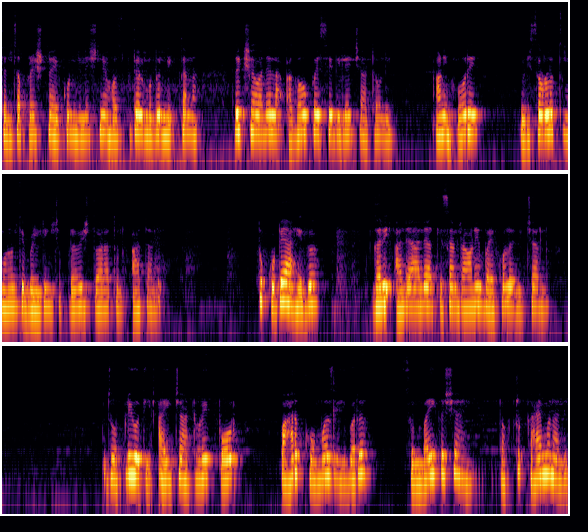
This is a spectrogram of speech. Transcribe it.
त्यांचा प्रश्न ऐकून निलेशने हॉस्पिटलमधून निघताना रिक्षावाल्याला आगाऊ पैसे दिल्याचे आठवले. आणि हो रे विसरलोच म्हणून ते बिल्डिंगच्या प्रवेशद्वारातून आत आले. तू कुठे आहे ग? घरी आल्या आल्या किसनरावने बायकोला विचारलं. झोपली होती आईच्या आठवणीत पोर पार कोमजली बरं सुनबाई कशी आहे? डॉक्टर काय म्हणाले?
